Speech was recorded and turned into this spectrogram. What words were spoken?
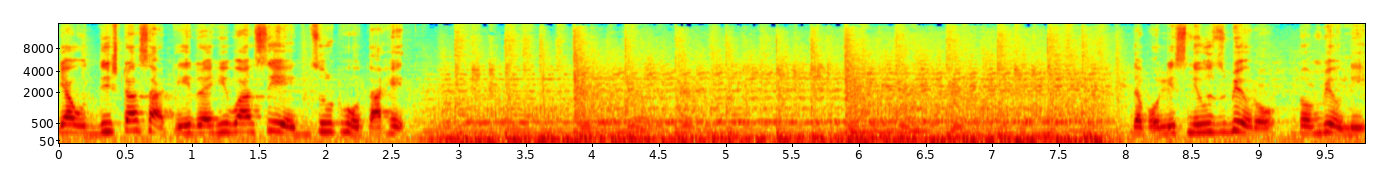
या उद्दिष्टासाठी रहिवासी एकजूट होत आहेत. The police news bureau Dombivli.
